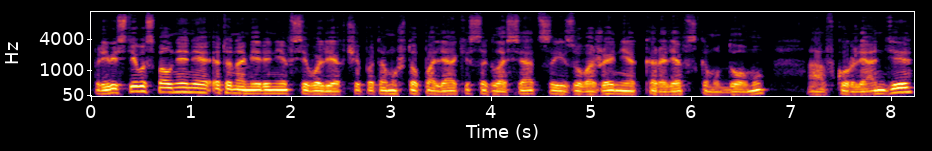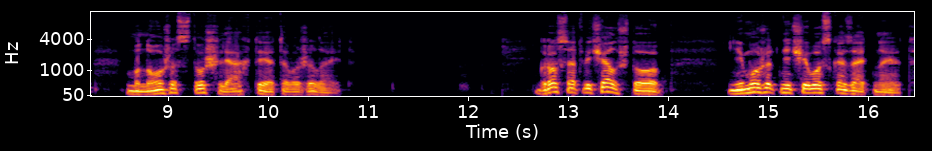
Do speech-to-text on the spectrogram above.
Привести в исполнение это намерение всего легче, потому что поляки согласятся из уважения к королевскому дому, а в Курляндии множество шляхты этого желает. Гросс отвечал, что не может ничего сказать на это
